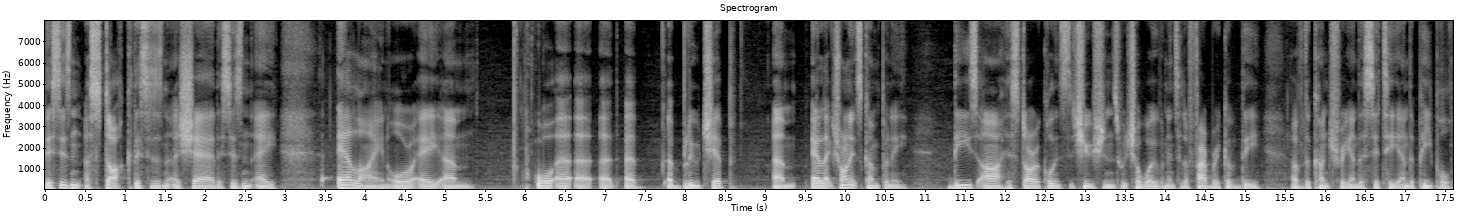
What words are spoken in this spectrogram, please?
this isn't a stock. This isn't a share. This isn't a airline or a um, or a a, a, a blue chip um, electronics company. These are historical institutions which are woven into the fabric of the of the country and the city and the people,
